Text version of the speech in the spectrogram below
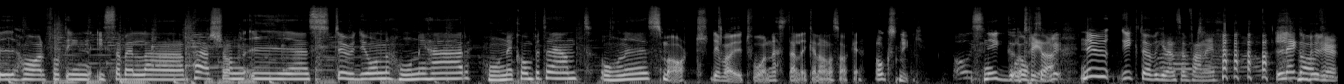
vi har fått in Isabella Persson i studion. Hon är här, hon är kompetent och hon är smart. Det var ju två nästan likadana saker. Och snygg. Snygg och också. Trevlig. Nu gick du över gränsen Fanny. Lägg av. Nu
